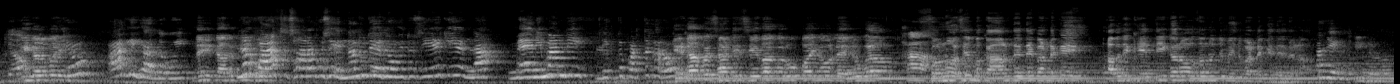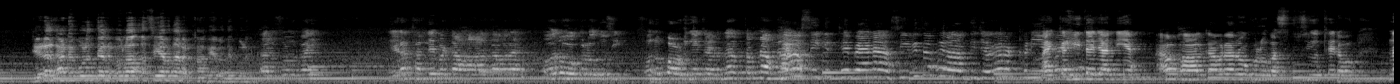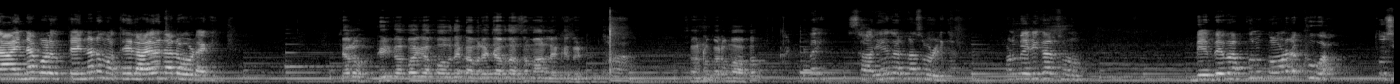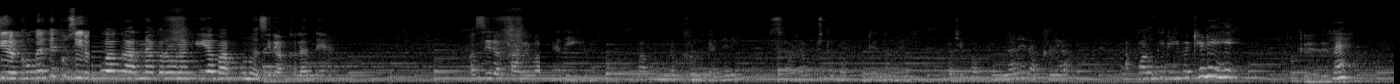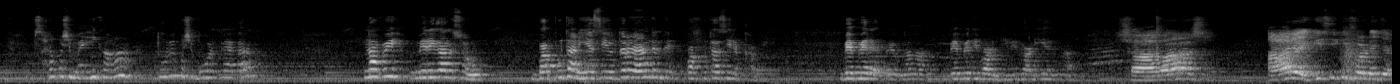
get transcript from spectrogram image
ਕੀ ਗੱਲ ਭਾਈ? ਕਿਉਂ? ਆ ਕੀ ਗੱਲ ਹੋਈ? ਨਹੀਂ ਗੱਲ ਕੀ ਨਾ ਹੋਈ? ਬਾਅਦ ਚ ਸਾਰਾ ਕੁਝ ਇਹਨਾਂ ਨੂੰ ਦੇ ਦੋਗੇ ਤੁਸੀਂ ਇਹ ਕੀ ਨਾ ਮੈਂ ਨਹੀਂ ਮੰਨਦੀ ਲਿਖਤ ਪੜਤ ਕਰੋ। ਜਿਹੜਾ ਕੋਈ ਸਾਡੀ ਸੇਵਾ ਕਰੂ ਭਾਈ ਉਹ ਲੈ ਲੂਗਾ ਹਾਂ। ਤੁਹਾਨੂੰ ਅਸੀਂ ਮਕਾਨ ਦੇ ਤੇ ਵੰਡ ਕੇ ਆਪਦੀ ਖੇਤੀ ਕਰੋ ਤੁਹਾਨੂੰ ਜ਼ਮੀਨ ਵੰਡ ਕੇ ਦੇ ਦੇਣਾ। ਆ ਦੇਖ ਲਓ। ਠੀਕ ਹੈ ਜਿਹੜਾ ਸਾਡੇ ਕੋਲ ਤੇਰੇ ਕੋਲ ਆ, ਅਸੀਂ ਆਪਦਾ ਰੱਖਾਂਗੇ ਉਹਦੇ ਕੋਲੇ। ਗੱਲ ਸੁਣ ਭਾਈ ਜਿਹੜਾ ਥੱਲੇ ਵੱਡਾ ਹਾਲ ਕਮਰਾ ਹੈ, ਉਹ ਰੋਕ ਲਓ ਤੁਸੀਂ। ਉਹਨੂੰ ਪੌੜੀਆਂ ਚੜਨਾ ਉਤਰਨਾ ਔਖਾ ਨਾ ਹੈ। ਅਸੀਂ ਕਿੱਥੇ ਬਹਿਣਾ ਅਸੀਂ ਵੀ ਤਾਂ ਫਿਰ ਆਪਦੀ ਜਗ੍ਹਾ ਰੱਖਣੀ ਹੈ ਮੈਂ ਕਹੀ ਤਾਂ ਜਾਨੀ ਆ ਆਹ ਹਾਲ ਕਮਰਾ ਰੋਕ ਲਓ ਬਸ ਤੁਸੀਂ ਉੱਥੇ ਰਹੋ। ਨਾ ਇਹਨਾਂ ਕੋਲ ਉੱਤੇ ਇਹਨਾਂ ਨੂੰ ਮੱਥੇ ਲਾਇਓ ਨਾ ਲੋੜ ਹੈਗੀ। ਚਲੋ ਠੀਕ ਆ ਭਾਈ ਆਪਾਂ ਉਹਦੇ ਕਮਰੇ 'ਚ ਆਪਦਾ ਸਮਾਨ ਲੈ ਕੇ ਬੈਠੂਗਾ ਹਾਂ। ਸਾਨੂੰ ਕਰੋ ਮਾਫ। ਭਾਈ ਸਾਰੀਆਂ ਗੱਲਾਂ ਸੁਣ ਲਈਆਂ। ਹੁਣ ਮੇਰੀ ਗੱਲ ਸੁਣੋ। ਬੇਬੇ ਬਾਪੂ ਨੂੰ ਕੌਣ ਰੱਖੂਗਾ? ਤੁਸੀਂ ਰੱਖੋਗੇ ਕਿ ਤੁਸੀਂ ਰੱਖੋ- ਭੂਆ ਕਰਨਾ ਕਰਾਉਣਾ ਕੀ ਆ? ਬਾਪੂ ਨੂੰ ਅਸੀਂ ਰੱਖ ਲੈਂਦੇ ਆ ਅਸੀਂ ਰੱਖਾਂਗੇ ਬਾਪੂ ਇਹ ਦੇਖ ਲੈ ਬਾਪੂ ਨੂੰ ਰੱਖਣ ਨੂੰ ਕਹਿੰਦੇ ਨੇ ਸਾਰਾ ਕੁਝ ਤਾਂ ਬਾਪੂ ਦੇ ਨਾਲ ਹੈ। ਜੇ ਬਾਪੂ ਉਹਨਾਂ ਨੇ ਰੱਖ ਲਿਆ ਆਪਾਂ ਨੂੰ ਕਿਤੇ ਬੈਠੇ ਨੇ ਇਹ? ਕਿਹਦੇ ਹੈ? ਸਾਰਾ ਕੁਝ ਮੈਂ ਹੀ ਕਹਾਂ ਤੂੰ ਵੀ ਕੁਝ ਬੋਲ ਪਿਆ ਕਰ। ਨਾ ਭਈ ਮੇਰੀ ਗੱਲ ਸੁਣੋ ਬਾਪੂ ਤਾਂ ਨਹੀਂ ਅਸੀਂ ਉੱਧਰ ਰਹਿਣ ਦਿੰਦੇ ਬਾਪੂ ਤਾਂ ਅਸੀਂ ਰੱਖਾਂਗੇ। ਬੇਬੇ ਰਹਿ ਪਏ ਉਹਨਾਂ ਨਾਲ ਬੇਬੇ ਦੀ ਬਣਦੀ ਵੀ ਬਾੜੀ ਹੈ ਨਾਲ। ਸ਼ਾਬਾਸ਼। ਆ ਰਹੀ ਸੀ ਕਿ ਤੁਹਾਡੇ ਚ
